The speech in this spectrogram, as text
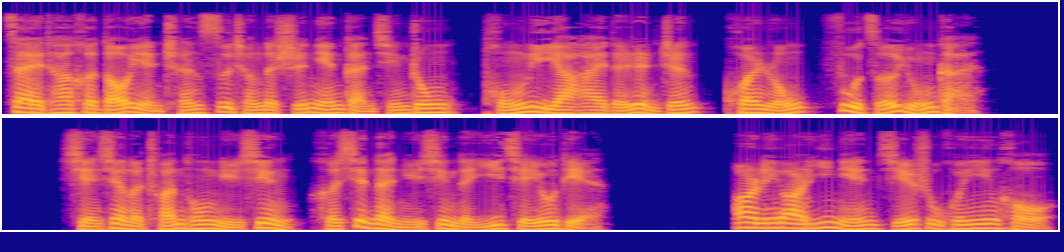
在她和导演陈思诚的十年感情中，佟丽娅爱的认真、宽容、负责、勇敢，显现了传统女性和现代女性的一切优点。二零二一年结束婚姻后，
